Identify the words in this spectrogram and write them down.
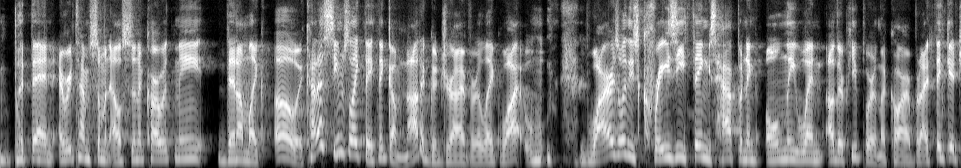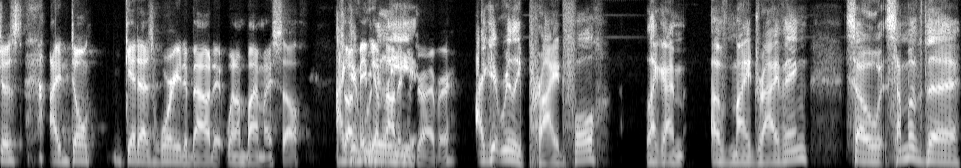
But then every time someone else is in a car with me, then I'm like, oh, it kind of seems like they think I'm not a good driver. Like, why why is all these crazy things happening only when other people are in the car? But I think it just I don't get as worried about it when I'm by myself. I get maybe I'm not a really- good driver. I get really prideful, like I'm of my driving. So some of the,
